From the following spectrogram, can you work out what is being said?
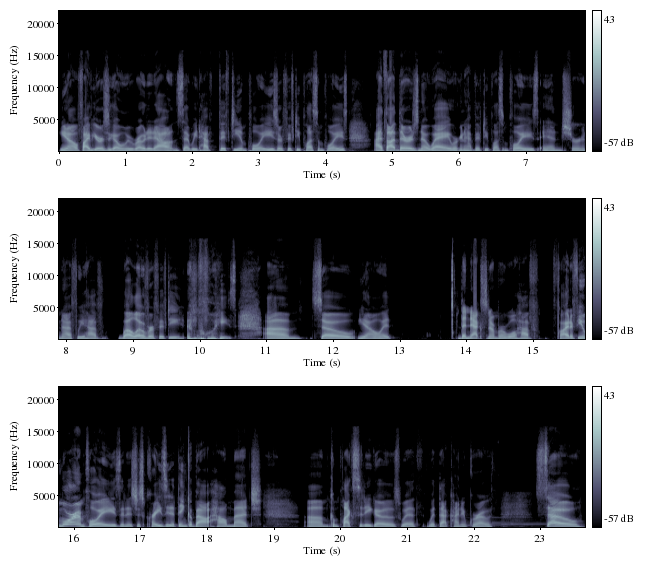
You know, five years ago when we wrote it out and said we'd have 50 employees or 50 plus employees, I thought there is no way we're going to have 50 plus employees. And sure enough, we have well over 50 employees. Um, so, you know, it, the next number will have quite a few more employees. And it's just crazy to think about how much um, complexity goes with with that kind of growth. So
